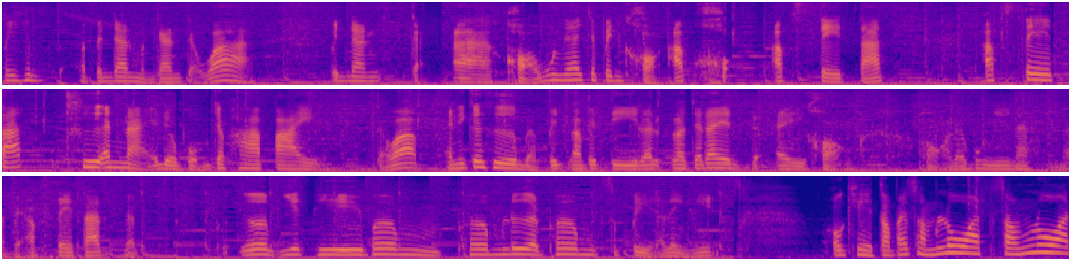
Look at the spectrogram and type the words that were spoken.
ไม่ใช่เป็นดันเหมือนกันแต่ว่าเป็นดันอ่าของพวกนี้จะเป็นของอัพอัพสเตตัสอัพสเตตัสคืออันไหนเดี๋ยวผมจะพาไป แต่ว่าอันนี้ก็คือแบบเราไปตีแล้วเราจะได้ไอของของอะไรพวกนี้นะแบบไปอัพสเตตัสแบบเพิ่ม EXP เพิ่มเพิ่มเลือดเพิ่มสปีดอะไรอย่างนี้ โอเค ต่อไปสำรวจสำรวจ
